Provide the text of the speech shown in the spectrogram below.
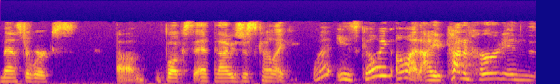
Masterworks um, books, and I was just kind of like, "What is going on?" I kind of heard in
